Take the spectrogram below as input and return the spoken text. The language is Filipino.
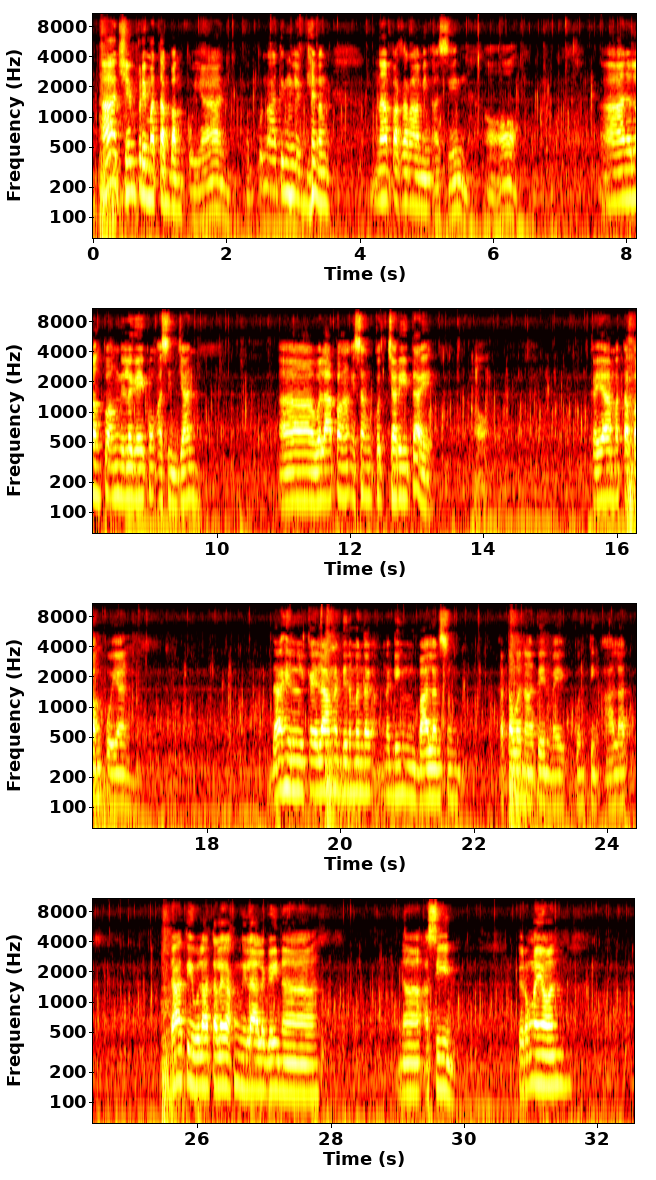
At syempre matabang po yan. Huwag po nating lagyan ng napakaraming asin. Oo. Ano lang po ang nilagay kong asin dyan. Ah, wala pang ang isang kutsarita eh. Oo. Kaya matabang po yan. Dahil kailangan din naman na, naging balance yung katawan natin. May kunting alat. Dati wala talaga akong nilalagay na na asin. Pero ngayon,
